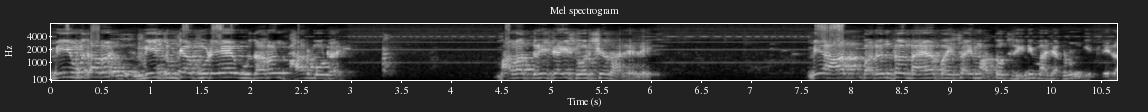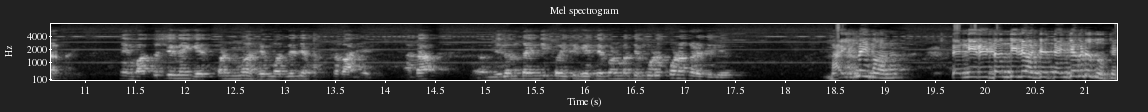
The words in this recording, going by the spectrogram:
मी उदाहरण मी तुमच्यापुढे उदाहरण फार मोठं आहे. मला त्रेचाळीस वर्ष झालेले. मी आजपर्यंत नया पैसाही मातोश्रीनी माझ्याकडून घेतलेला नाही. मातोश्री नाही घेत पण मग हे मधले जे हस्तक आहेत आता निलमताईंनी पैसे घेतले पण मग ते पुढे कोणाकडे दिले? माहीत नाही मला त्यांनी रिटर्न दिले म्हणजे त्यांच्याकडेच होते.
